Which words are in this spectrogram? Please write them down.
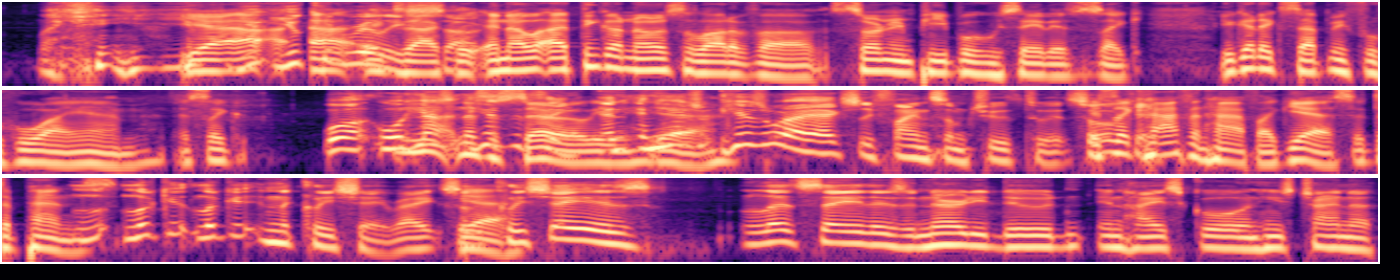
Like you, yeah, you, you can uh, really exactly. suck. And I, I think I noticed a lot of uh, certain people who say this. It's like you gotta accept me for who I am. It's like well, well, here's, Not here's necessarily, and, and yeah. here's, here's where I actually find some truth to it. So it's like half and half. Like yes, it depends. l- look at look at in the cliche, right? So Yeah. the cliche is, let's say there's a nerdy dude in high school and he's trying to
